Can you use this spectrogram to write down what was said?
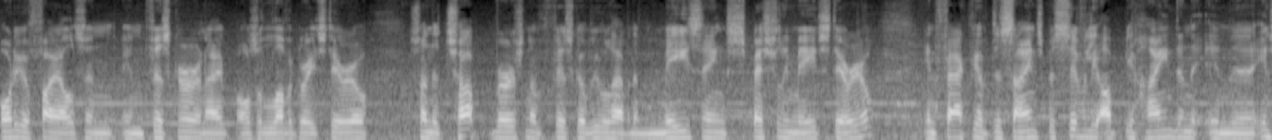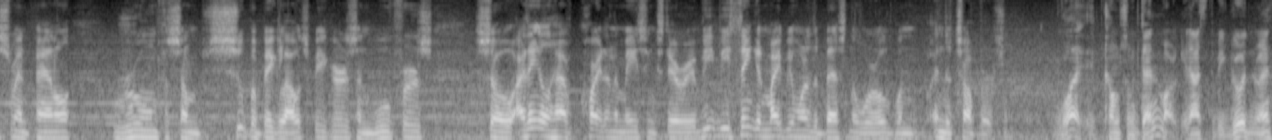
audiophiles in, in Fisker, and I also love a great stereo. So on the top version of Fisker, we will have an amazing, specially made stereo. In fact, we have designed specifically up behind in the, in the uh, instrument panel room for some super big loudspeakers and woofers. So I think it'll have quite an amazing stereo. We, we think it might be one of the best in the world when in the top version. What? It comes from Denmark. It has to be good, right?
